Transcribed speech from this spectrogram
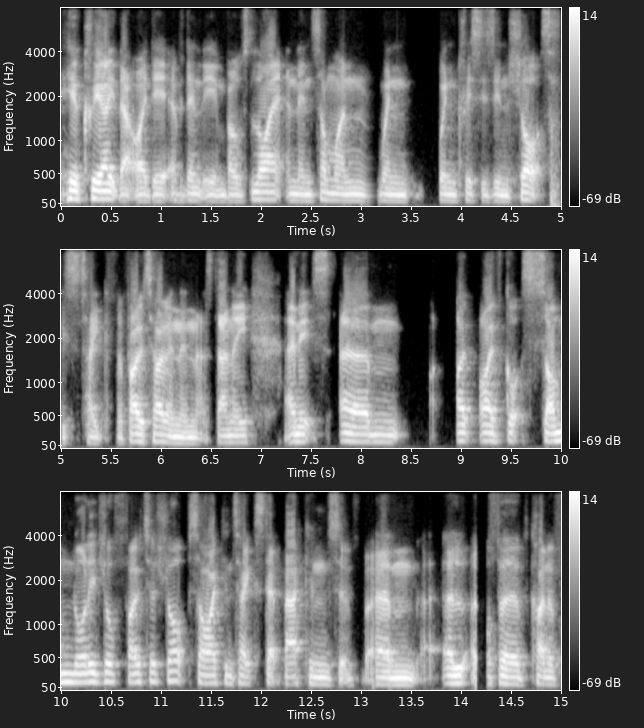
he'll create that idea. Evidently, involves light, and then someone when when Chris is in shots, he's to take the photo, and then that's Danny, and it's um. I, I've got some knowledge of Photoshop, so I can take a step back and sort of um, of a kind of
